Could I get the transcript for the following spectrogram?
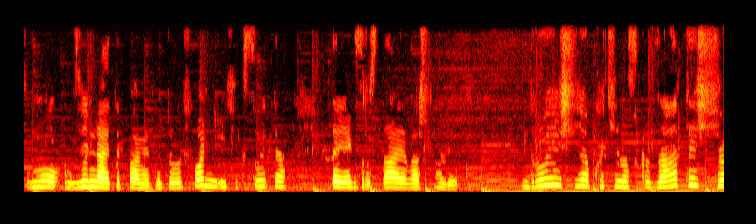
Тому звільняйте пам'ять на телефоні і фіксуйте те, як зростає ваш малюк. Друге, що я б хотіла сказати, що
